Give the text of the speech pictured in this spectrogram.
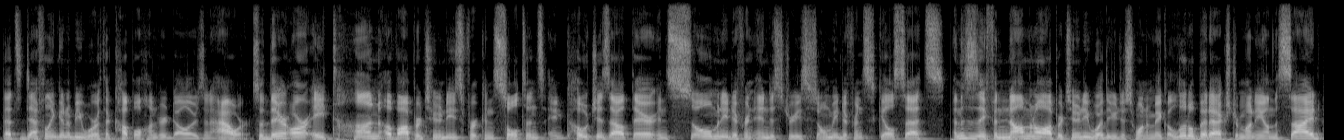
that's definitely gonna be worth a couple hundred dollars an hour. So there are a ton of opportunities for consultants and coaches out there in so many different industries, so many different skill sets. And this is a phenomenal opportunity whether you just wanna make a little bit extra money on the side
